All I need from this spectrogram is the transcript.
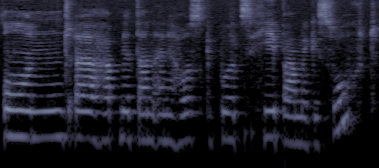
und äh, habe mir dann eine Hausgeburtshebamme gesucht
